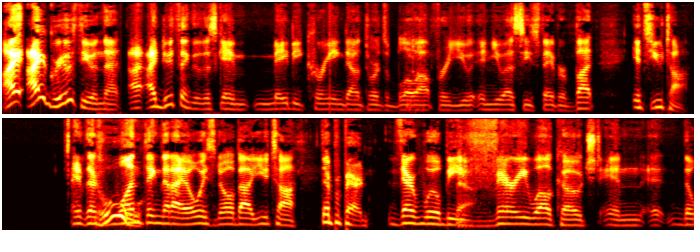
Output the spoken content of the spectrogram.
I, I agree with you in that. I, I do think that this game may be careening down towards a blowout for you in USC's favor, but it's Utah. If there's Ooh. one thing that I always know about Utah, They're prepared. there will be Yeah. very well coached. And the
